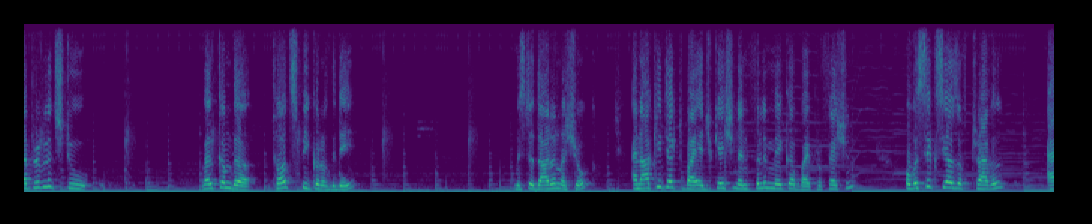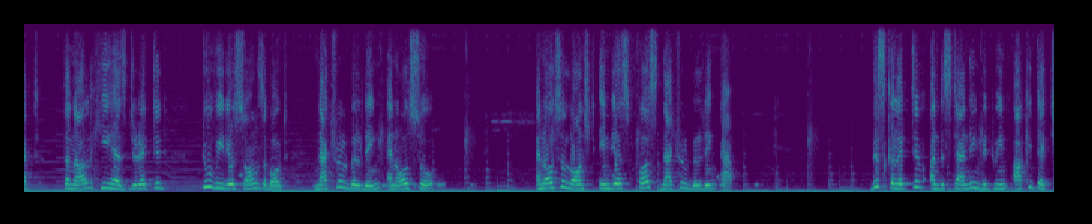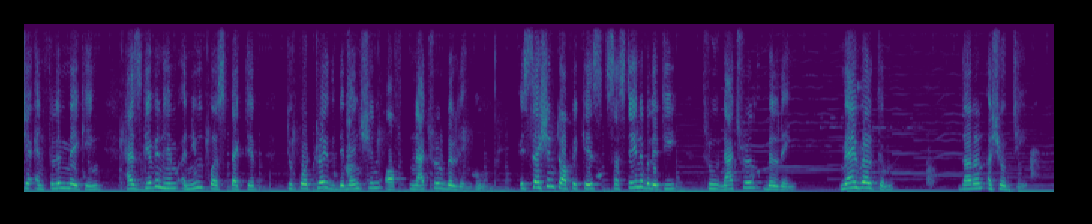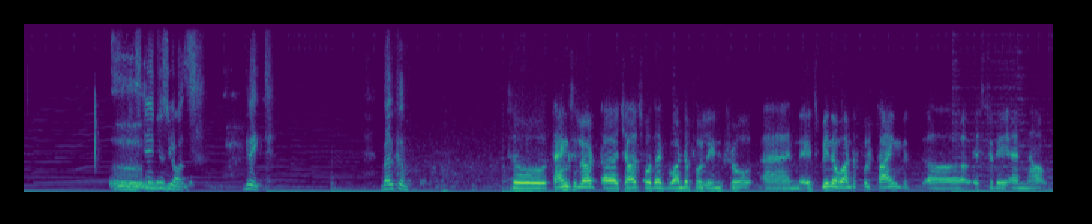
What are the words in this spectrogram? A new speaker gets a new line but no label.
my privilege to welcome the third speaker of the day, Mr. Dharan Ashok, an architect by education and filmmaker by profession. Over six years of travel at Thannal, he has directed two video songs about natural building and also and also launched India's first natural building app. This collective understanding between architecture and filmmaking has given him a new perspective to portray the dimension of natural building. His session topic is sustainability through natural building. May I welcome Dharan Ashokji. The stage is yours. Great. Welcome.
So thanks a lot, uh, Charles, for that wonderful intro. And it's been a wonderful time with uh, yesterday and now.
